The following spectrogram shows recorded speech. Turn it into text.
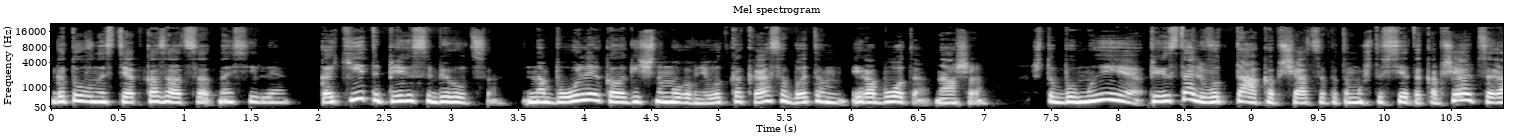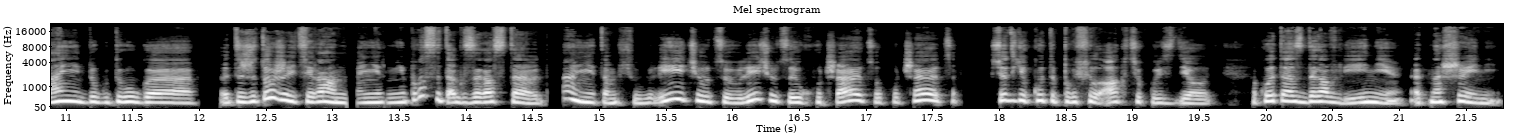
готовности отказаться от насилия. Какие-то пересоберутся на более экологичном уровне. Вот как раз об этом и работа наша. Чтобы мы перестали вот так общаться, потому что все так общаются, ранить друг друга. Это же тоже эти раны, они не просто так зарастают, они там все увеличиваются, увеличиваются и ухудшаются, ухудшаются. Все-таки какую-то профилактику сделать, какое-то оздоровление отношений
